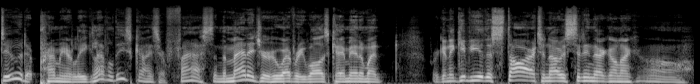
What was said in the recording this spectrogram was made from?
do it at Premier League level? These guys are fast. And the manager, whoever he was, came in and went, "We're going to give you the start." And I was sitting there going like, "Oh,"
